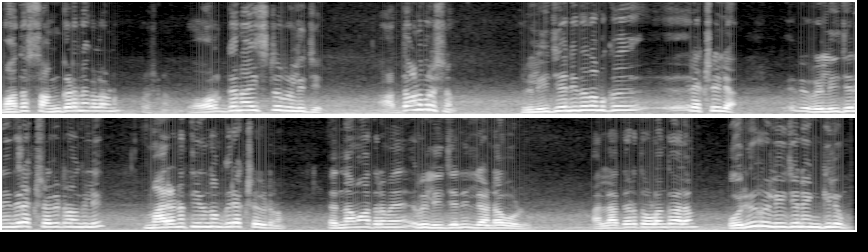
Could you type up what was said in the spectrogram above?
മതസംഘടനകളാണ് പ്രശ്നം. Organised religion. അതാണ് പ്രശ്നം. റിലീജിയനിൽ നിന്ന് നമുക്ക് രക്ഷയില്ല. റിലീജിയനിൽ നിന്ന് രക്ഷ കിട്ടണമെങ്കിൽ മരണത്തിൽ നിന്ന് നമുക്ക് രക്ഷ കിട്ടണം. എന്നാൽ മാത്രമേ റിലീജിയൻ ഇല്ലാണ്ടാവുള്ളൂ. അല്ലാത്തിടത്തോളം കാലം ഒരു റിലീജിയനെങ്കിലും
